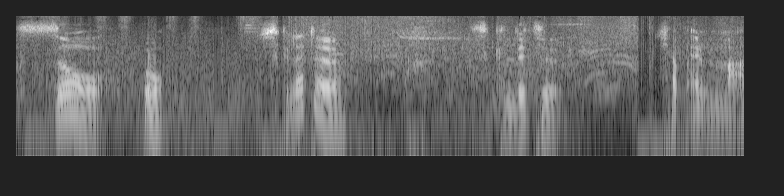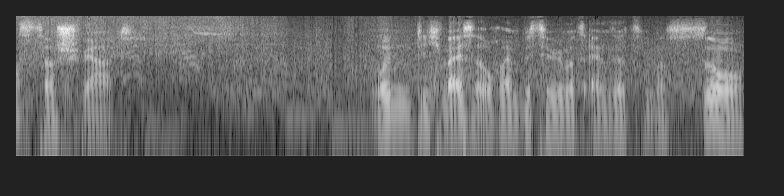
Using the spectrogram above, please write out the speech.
So. Oh. Skelette. Skelette. Ich habe ein Master-Schwert. Und ich weiß auch ein bisschen, wie man es einsetzen muss. So.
